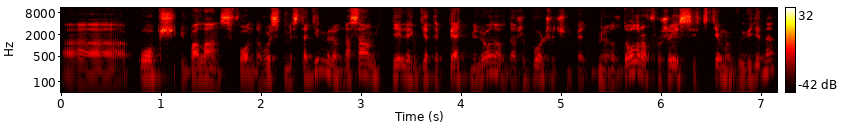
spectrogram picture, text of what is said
а, общий баланс фонда 81 миллион, на самом деле где-то 5 миллионов, даже больше, чем 5 миллионов долларов уже из системы выведено.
